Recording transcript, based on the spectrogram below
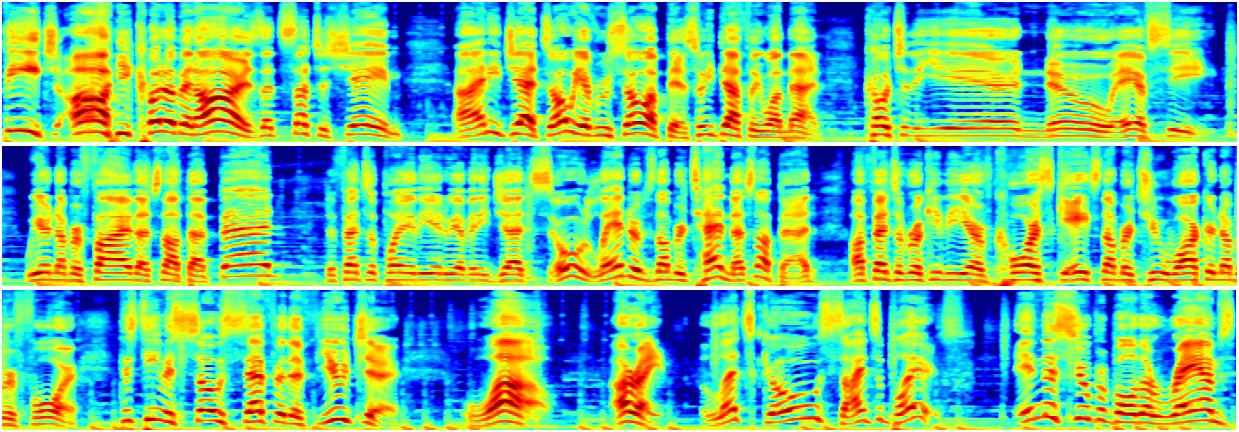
Beach. Oh, he could have been ours. That's such a shame. Uh, any Jets? Oh, we have Rousseau up there, so he definitely won that. Coach of the Year? No. AFC. We are number five. That's not that bad. Defensive Player of the Year. Do we have any Jets? Oh, Landrum's number 10. That's not bad. Offensive Rookie of the Year, of course. Gates, number two. Walker, number four. This team is so set for the future. Wow. All right. Let's go sign some players. In the Super Bowl, the Rams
